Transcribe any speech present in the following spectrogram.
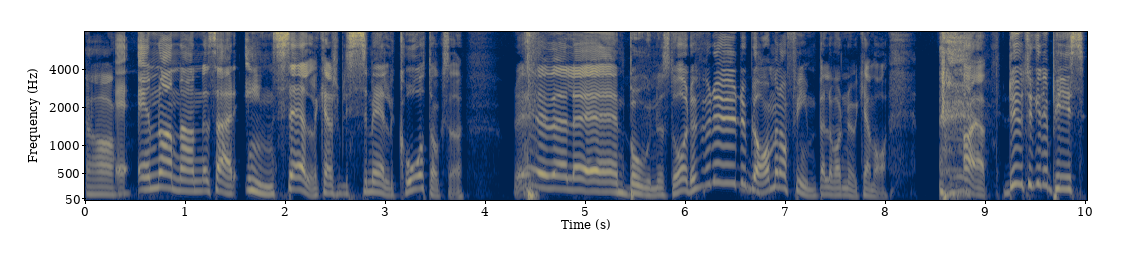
Ja. Eh, En och annan så här incel kanske blir smällkåt också. Det är väl eh, en bonus då, du, du, du blir av med någon fimp eller vad det nu kan vara. Ah, ja. Du tycker det är piss,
